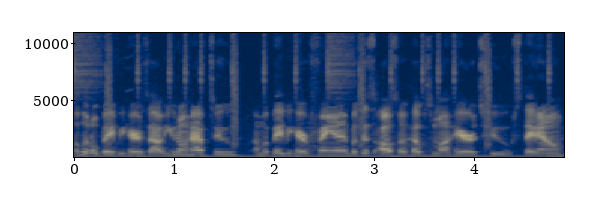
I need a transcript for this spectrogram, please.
a little baby hairs out. You don't have to. I'm a baby hair fan but this also helps my hair to stay down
